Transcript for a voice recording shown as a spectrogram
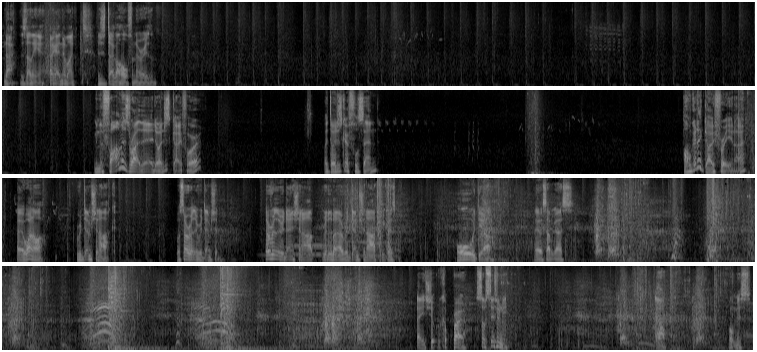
No, there's nothing here. Okay, never mind. I just dug a hole for no reason. I mean, the farm is right there. Do I just go for it? Like, do I just go full send? I'm gonna go for it, you know? Oh, why not? Redemption arc. Well, it's not really redemption. It's not really redemption arc, uh, redemption arc because... Oh dear. Hey, what's up, guys? Hey, bro, stop sniffing me. Ow. Oh, missed.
